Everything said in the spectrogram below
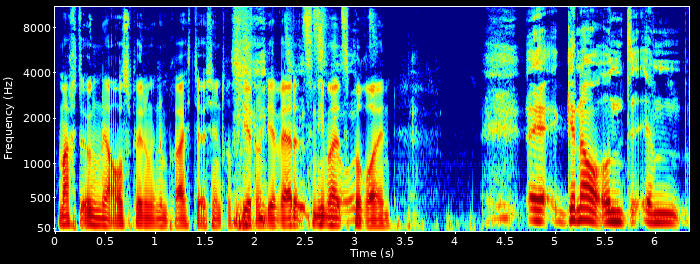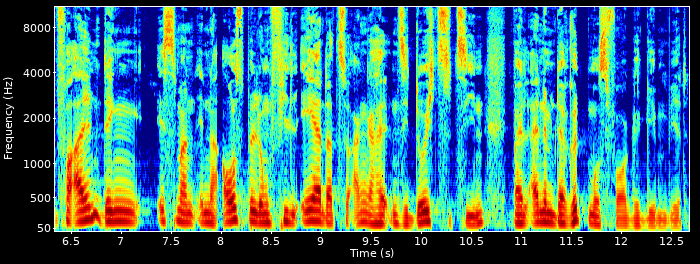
macht irgendeine Ausbildung in dem Bereich, der euch interessiert und ihr werdet es niemals bereuen. Äh, genau, und ähm, vor allen Dingen ist man in der Ausbildung viel eher dazu angehalten, sie durchzuziehen, weil einem der Rhythmus vorgegeben wird.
